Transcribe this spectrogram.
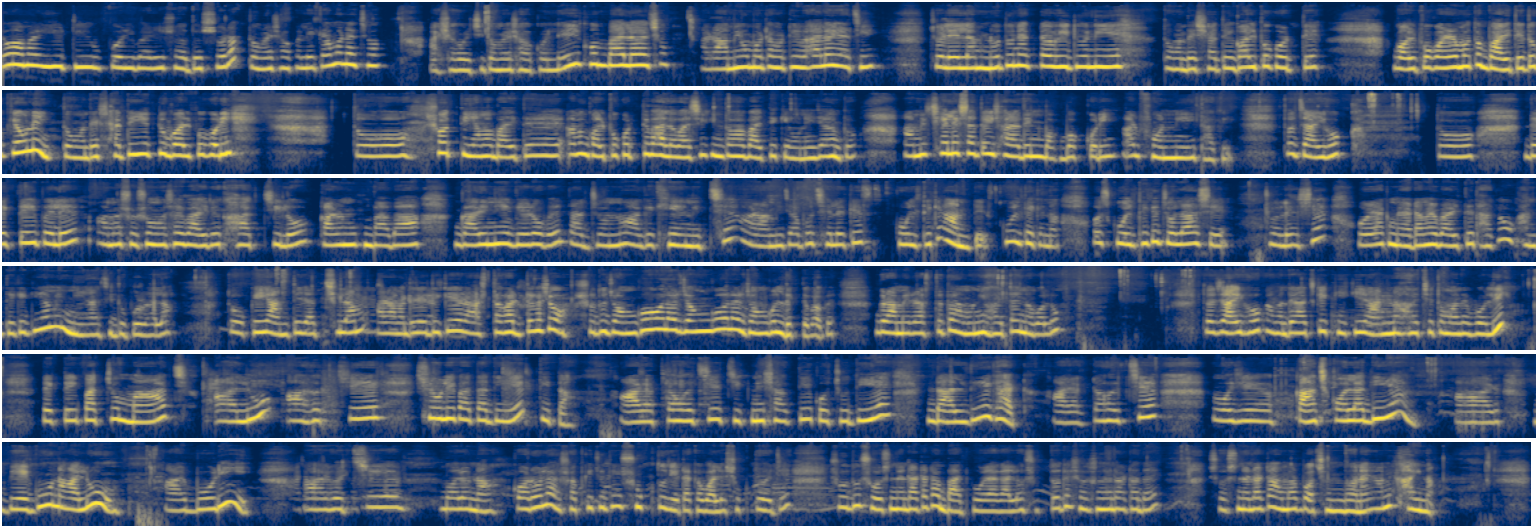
Hello আমার YouTube পরিবারের সদস্যরা, তোমরা সকলে কেমন আছো? আশা করছি তোমরা সকলেই খুব ভালো আছো আর আমিও মোটামুটি ভালোই আছি। চলে এলাম নতুন একটা ভিডিও নিয়ে তোমাদের সাথে গল্প করতে। গল্প করার মতো বাড়িতে তো কেউ নেই, তোমাদের সাথেই একটু গল্প করি। তো সত্যি আমার বাড়িতে আমি গল্প করতে ভালোবাসি, কিন্তু আমার বাড়িতে কেউ নেই জানো তো। আমি ছেলের সাথেই সারাদিন বক বক করি আর ফোন নিয়েই থাকি। তো যাই হোক তো দেখতেই পেলে আমার শ্বশুরমশাই বাইরে খাচ্ছিল। কারণ বাবা গাড়ি নিয়ে বেরোবে, তার জন্য আগে খেয়ে নিচ্ছে। আর আমি যাব ছেলেকে স্কুল থেকে আনতে। স্কুল থেকে না, ও স্কুল থেকে চলে আসে। চলে এসে ওর এক ম্যাডামের বাড়িতে থাকে, ওখান থেকে গিয়ে আমি নিয়ে আসি দুপুরবেলা। তো ওকেই আনতে যাচ্ছিলাম। আর আমাদের এদিকে রাস্তাঘাট দেখেছ? শুধু জঙ্গল আর জঙ্গল আর জঙ্গল দেখতে পাবে। গ্রামের রাস্তা তো এমনই হয়, তাই না বলো? তো যাই হোক আমাদের আজকে কি কি রান্না হয়েছে তোমাদের বলি। দেখতেই পাচ্ছ মাছ আলু আর হচ্ছে শিউলি পাতা দিয়ে তিতা। আর একটা হচ্ছে চিকনি শাক দিয়ে কচু দিয়ে ডাল দিয়ে ঘ্যাট। আর একটা হচ্ছে ওই যে কাঁচকলা দিয়ে আর বেগুন আলু আর বড়ি আর হচ্ছে বলো না, করলা সব কিছু দিয়ে শুক্তো যেটাকে বলে, শুক্তো হয়েছে শুধু সজনে ডাঁটাটা বাদ পড়ে গেল। শুক্তোতে সজনে ডাঁটা দেয়। সজনে ডাঁটা আমার পছন্দ নয়, আমি খাই না।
